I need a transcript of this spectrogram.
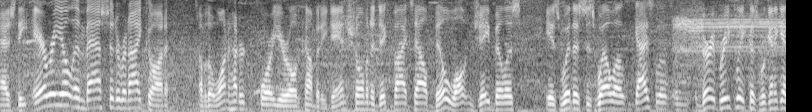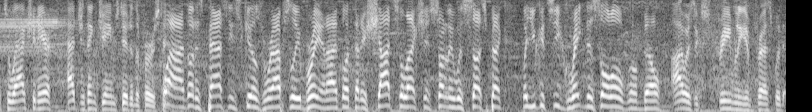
as the aerial ambassador and icon of the 104-year-old company. Dan Shulman and Dick Vitale, Bill Walton, Jay Bilas is with us as well. Well, guys, very briefly, because we're going to get to action here, how'd you think James did in the first half? Well, I thought his passing skills were absolutely brilliant. I thought that his shot selection certainly was suspect, but you could see greatness all over him, Bill. I was extremely impressed with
